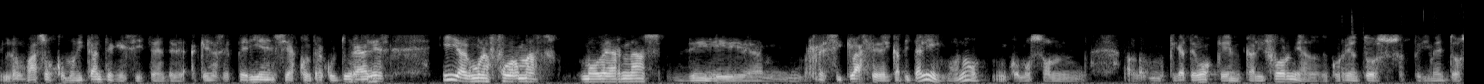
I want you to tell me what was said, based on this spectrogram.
los vasos comunicantes que existen entre aquellas experiencias contraculturales y algunas formas modernas de um, reciclaje del capitalismo, ¿no? Como son, fíjate vos que en California, donde ocurrieron todos esos experimentos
